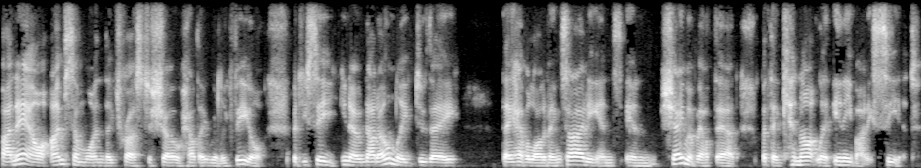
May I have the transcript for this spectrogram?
by now I'm someone they trust to show how they really feel. But you see, you know, not only do they they have a lot of anxiety and and shame about that, but they cannot let anybody see it.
